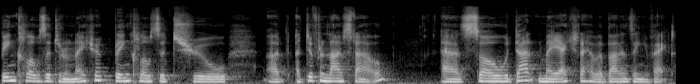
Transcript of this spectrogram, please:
being closer to the nature, being closer to a, a different lifestyle. Uh, so that may actually have a balancing effect.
